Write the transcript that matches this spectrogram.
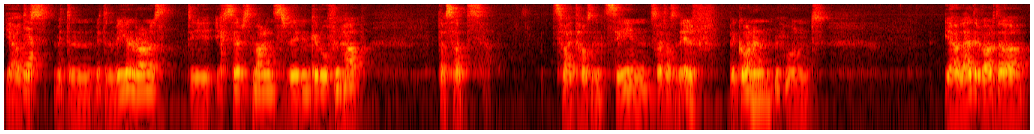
Ja, das ja. Mit, den, mit den Vegan Runners, die ich selbst mal ins Leben gerufen mhm. habe. Das hat 2010, 2011 begonnen mhm. und ja, leider war da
